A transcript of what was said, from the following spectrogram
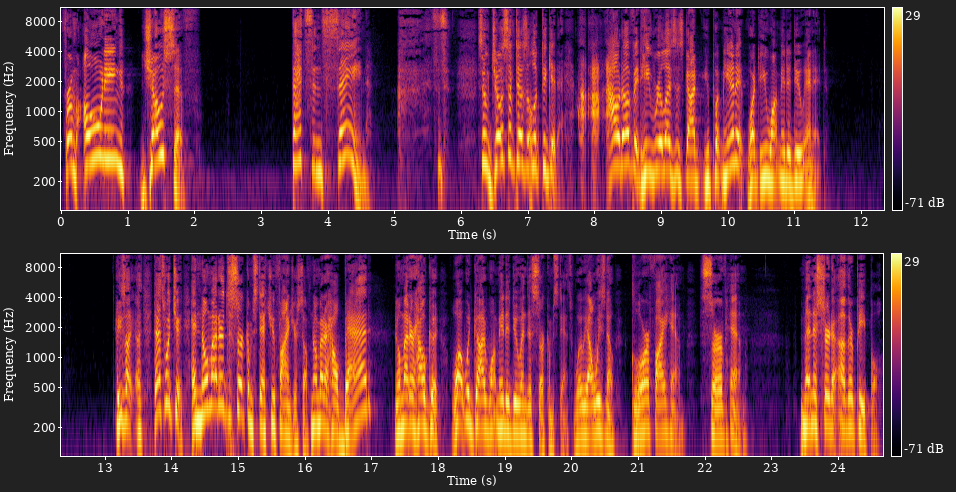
from owning Joseph. That's insane. so Joseph doesn't look to get out of it. He realizes, God, you put me in it. What do you want me to do in it? He's like, uh, that's what you, and no matter the circumstance you find yourself, no matter how bad, no matter how good, what would God want me to do in this circumstance? Well, we always know glorify Him, serve Him, minister to other people,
